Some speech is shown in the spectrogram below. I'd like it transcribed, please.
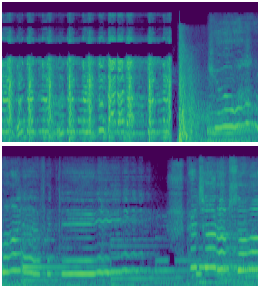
You are my everything. 별처럼 쏟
